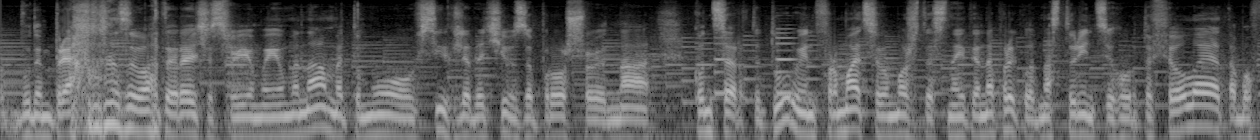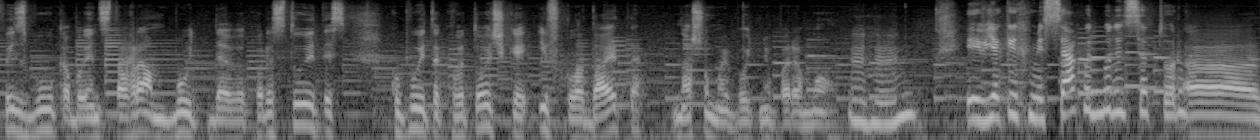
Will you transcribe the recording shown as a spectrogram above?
От будемо прямо називати речі своїми іменами. Тому всіх глядачів запрошую на концерти туру. Інформацію ви можете знайти, наприклад, на сторінці гурту Фіолет або Фейсбук, або Інстаграм, будь-де ви користуєтесь. Купуйте квиточки і вкладайте в нашу майбутню перемогу. Угу. І в яких місцях відбудеться тур? Е,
